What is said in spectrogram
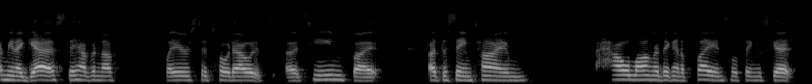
I mean, I guess they have enough players to tote out a team, but at the same time, how long are they going to play until things get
